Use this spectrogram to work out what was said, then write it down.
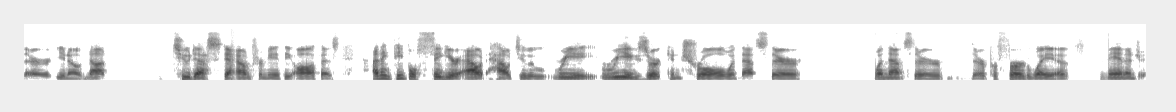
they're you know not two desks down for me at the office." I think people figure out how to re re-exert control when that's their when that's their their preferred way of managing.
